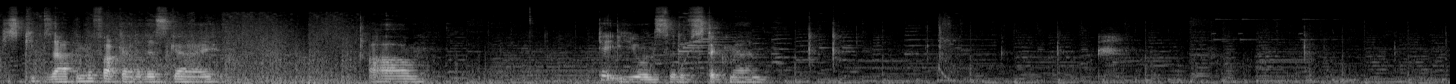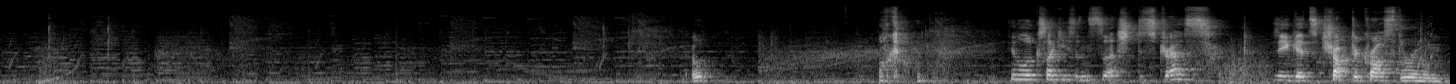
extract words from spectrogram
Just keep zapping the fuck out of this guy. Um. Get you instead of Stickman. Oh. Oh god. He looks like he's in such distress as he gets chucked across the room.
